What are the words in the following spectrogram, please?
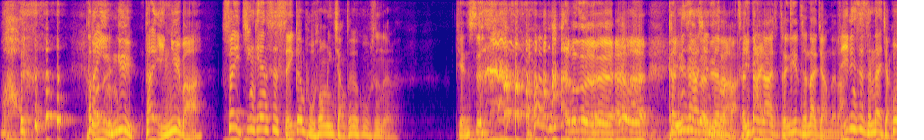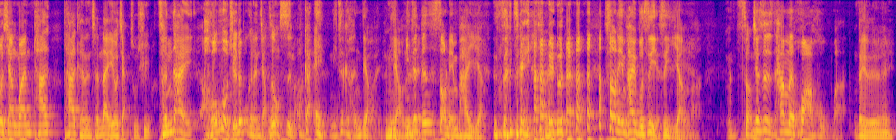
哇。他在隐喻，他在隐喻吧？所以今天是谁跟蒲松龄讲这个故事呢？田氏，不是，不是，不是，肯定是他先生嘛？陈代，曾经陈代讲的啦，一定是陈代讲，或者相关，他他可能陈代也有讲出去嘛？陈代婆婆绝对不可能讲这种事嘛？我看，哎，你这个很屌，哎，很屌，你这跟少年派一样，是这样？少年派不是也是一样吗？就是他们画虎嘛？对对对。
